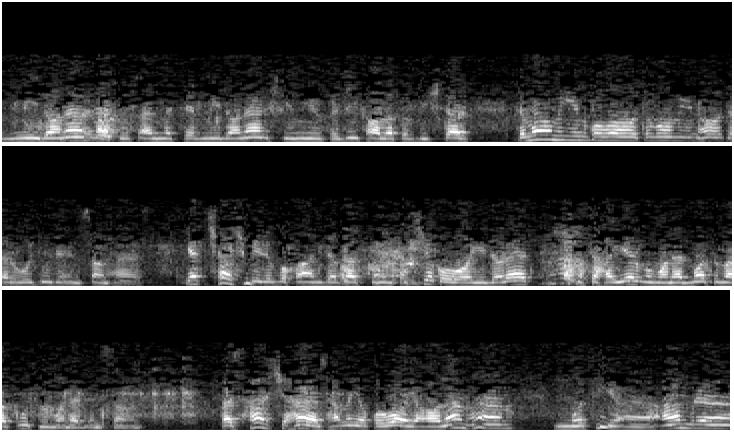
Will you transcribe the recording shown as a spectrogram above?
می‌دانند مخصوص علم طب می‌دانند شیمی و فیزیک حالا بیشتر تمام این قوا تمام اینها در وجود انسان هست. یک چشمی رو بخواهند دقت کنیم که چه قوایی دارد. متحیر مماند مات مکوت مماند انسان. پس هر چه هست همه قوای عالم هم مطیع امر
